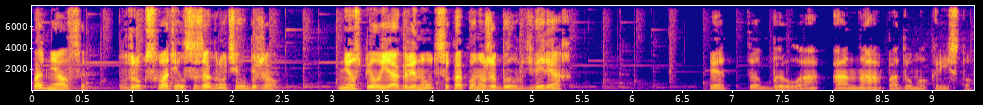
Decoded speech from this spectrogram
Поднялся, вдруг схватился за грудь и убежал. Не успел я оглянуться, как он уже был в дверях». «Это была она», — подумал Кристо.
